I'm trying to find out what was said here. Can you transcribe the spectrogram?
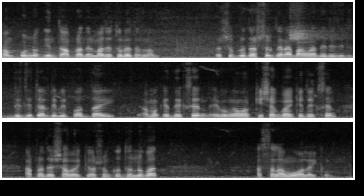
সম্পূর্ণ কিন্তু আপনাদের মাঝে তুলে ধরলাম। তো সুপ্রদর্শক যারা বাংলাদেশ ডিজিটাল টিভির পর্দায় আমাকে দেখছেন এবং আমার কৃষক ভাইকে দেখছেন আপনাদের সবাইকে অসংখ্য ধন্যবাদ। আসসালামু আলাইকুম।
